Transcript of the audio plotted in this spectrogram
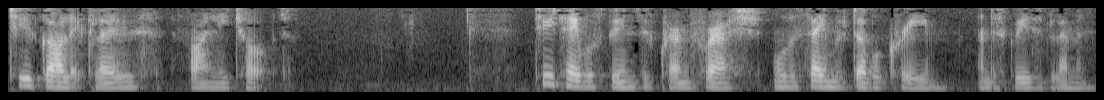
Two garlic cloves, finely chopped. Two tablespoons of creme fraiche or the same of double cream and a squeeze of lemon.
